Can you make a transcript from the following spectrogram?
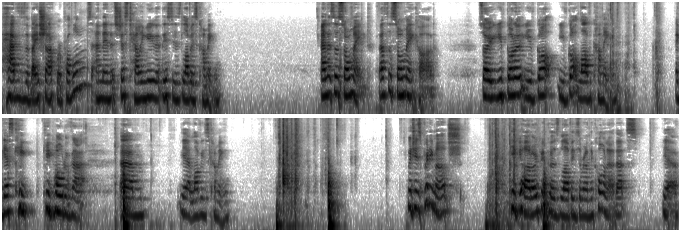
have the base chakra problems and then it's just telling you that this is love is coming. And it's a soulmate. That's a soulmate card. So you've got to, you've got, you've got love coming. I guess keep, keep hold of that. Um, yeah, love is coming. Which is pretty much keep your heart open because love is around the corner. That's, yeah.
